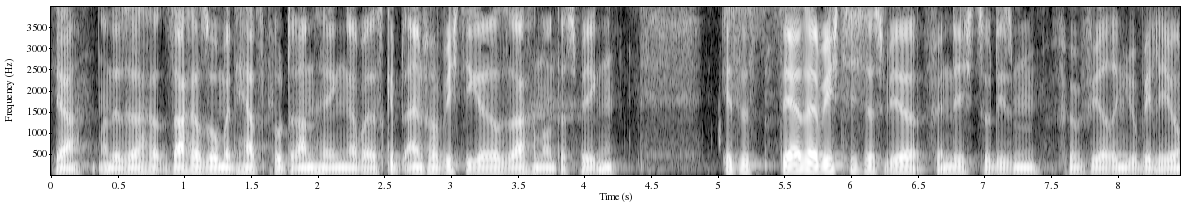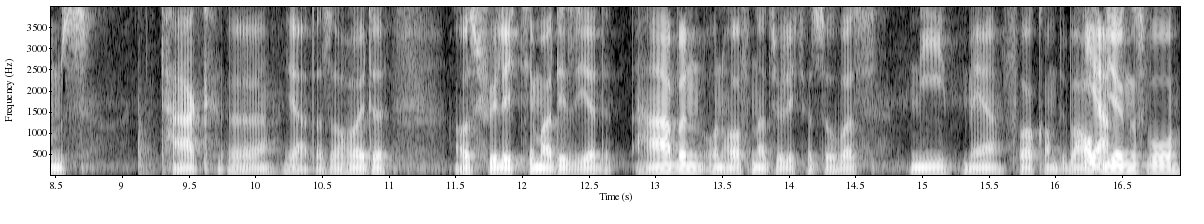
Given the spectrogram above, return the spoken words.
ja an der Sache, Sache so mit Herzblut dranhängen. Aber es gibt einfach wichtigere Sachen und deswegen ist es sehr, sehr wichtig, dass wir, finde ich, zu diesem fünfjährigen Jubiläumstag, äh, ja, dass er heute ausführlich thematisiert haben und hoffen natürlich, dass sowas nie mehr vorkommt. Überhaupt ja. nirgendwo,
